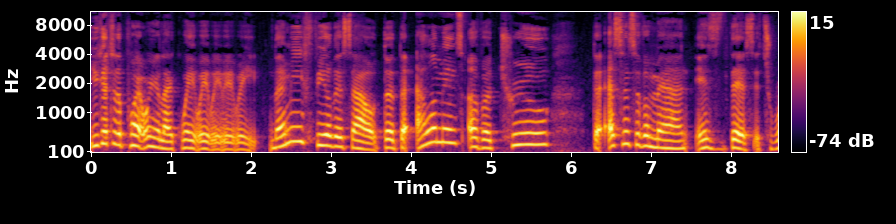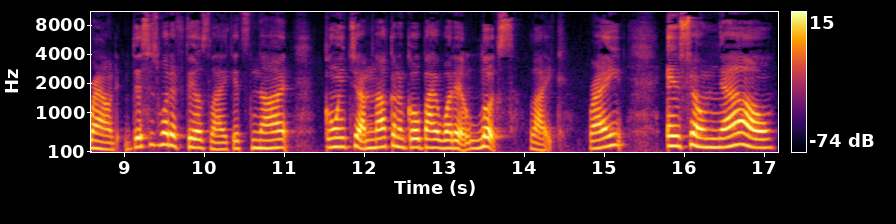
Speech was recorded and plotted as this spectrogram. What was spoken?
you get to the point where you're like, wait, wait, wait, wait, wait. Let me feel this out. The, the elements of a true, the essence of a man is this it's round. This is what it feels like. It's not going to, I'm not going to go by what it looks like, right? And so now,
